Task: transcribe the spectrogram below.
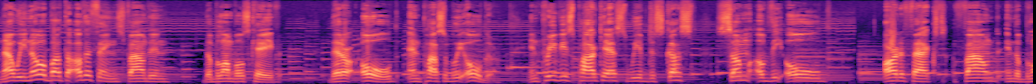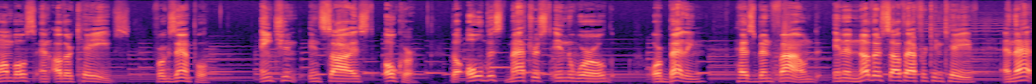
Now we know about the other things found in the Blombos Cave that are old and possibly older. In previous podcasts, we have discussed some of the old artifacts found in the Blombos and other caves. For example, ancient incised ochre, the oldest mattress in the world, or bedding, has been found in another South African cave, and that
